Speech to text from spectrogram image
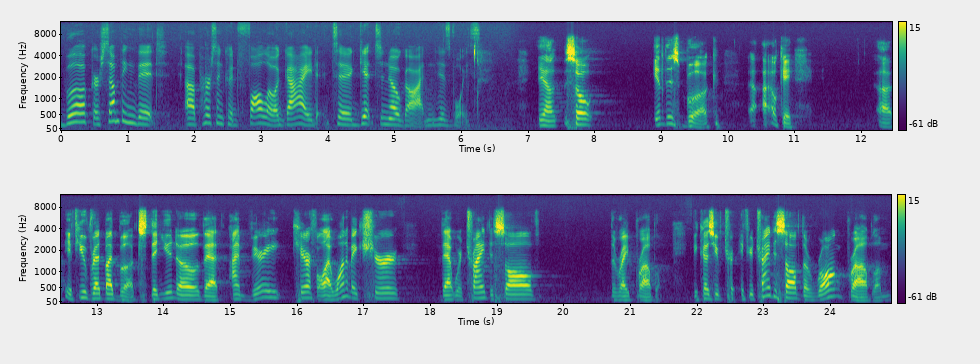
book or something that a person could follow, a guide to get to know God and His voice? Yeah, so in this book, uh, okay, uh, if you've read my books, then you know that I'm very careful. I want to make sure that we're trying to solve the right problem. Because if you're trying to solve the wrong problem,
